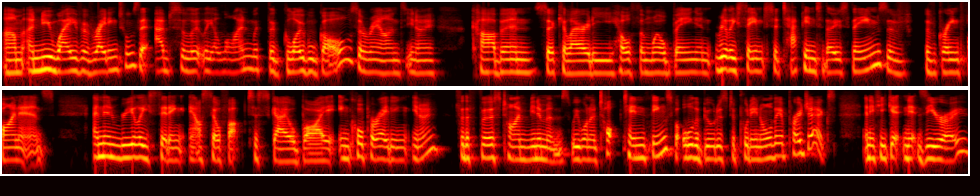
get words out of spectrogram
Um, a new wave of rating tools that absolutely align with the global goals around, you know, carbon, circularity, health and well-being, and really seemed to tap into those themes of, of green finance. And then really setting ourselves up to scale by incorporating, you know, for the first time minimums. We want a top 10 things for all the builders to put in all their projects. And if you get net zero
